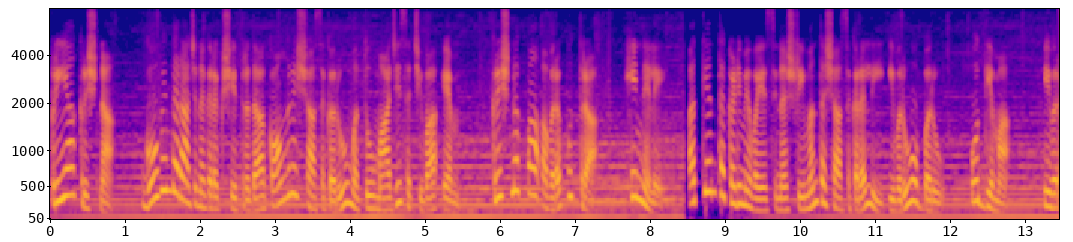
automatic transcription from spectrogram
ಪ್ರಿಯಾ ಕೃಷ್ಣ. ಗೋವಿಂದರಾಜನಗರ ಕ್ಷೇತ್ರದ ಕಾಂಗ್ರೆಸ್ ಶಾಸಕರು ಮತ್ತು ಮಾಜಿ ಸಚಿವ ಎಂ. ಕೃಷ್ಣಪ್ಪ ಅವರ ಪುತ್ರ. ಹಿನ್ನೆಲೆ. ಅತ್ಯಂತ ಕಡಿಮೆ ವಯಸ್ಸಿನ ಶ್ರೀಮಂತ ಶಾಸಕರಲ್ಲಿ ಇವರು ಒಬ್ಬರು. ಉದ್ಯಮ. ಇವರ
